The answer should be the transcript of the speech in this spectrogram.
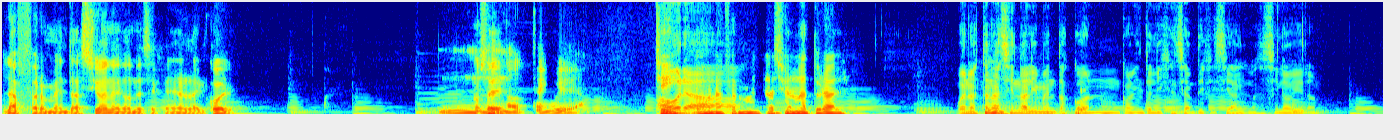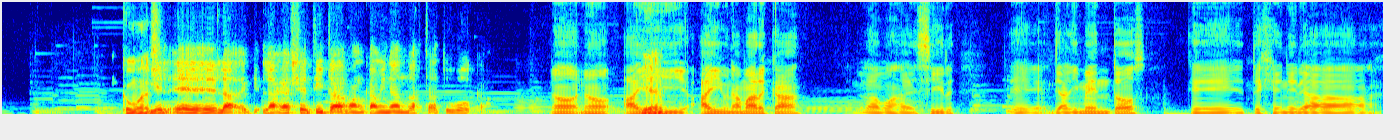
la fermentación es donde se genera el alcohol. No sé. Mm, No tengo idea. Sí, Ahora- es una fermentación natural. Bueno, están Mm. haciendo alimentos con, con inteligencia artificial, no sé si lo vieron. ¿Cómo es? Y el- eh, la- las galletitas van caminando hasta tu boca. No, no, hay, Bien. hay una marca, no la vamos a decir, de, de alimentos que te genera,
